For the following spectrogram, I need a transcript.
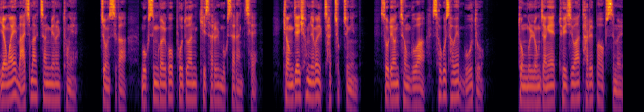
영화의 마지막 장면을 통해 존스가 목숨 걸고 보도한 기사를 묵살한 채 경제 협력을 자축 중인 소련 정부와 서구 사회 모두 동물농장의 돼지와 다를 바 없음을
